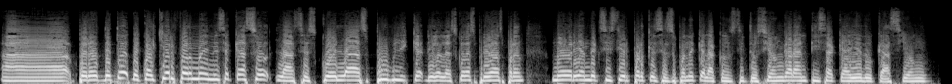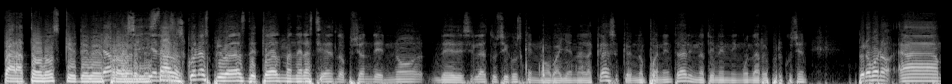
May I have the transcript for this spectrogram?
ah, pero de, to- de cualquier forma, en ese caso, las escuelas públicas, digo, las escuelas privadas, perdón, no deberían de existir porque se supone que la Constitución garantiza que hay educación para todos que debe Ya, proveer pues, el y en las Estado. escuelas privadas de todas maneras tienes la opción de no de decirle a tus hijos que no vayan a la clase, que no pueden entrar y no tienen ninguna repercusión. Pero bueno, ah,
